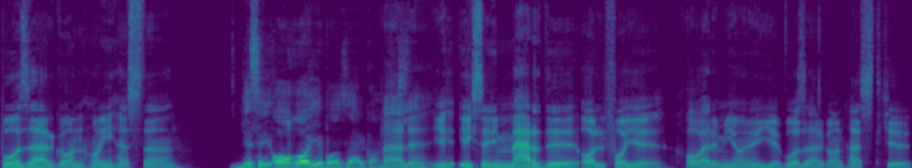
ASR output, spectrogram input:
بازرگان هایی هستن. یه سری آقای بازرگان بله. یک سری مرد آلفای خاورمیانه بازرگان هست که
